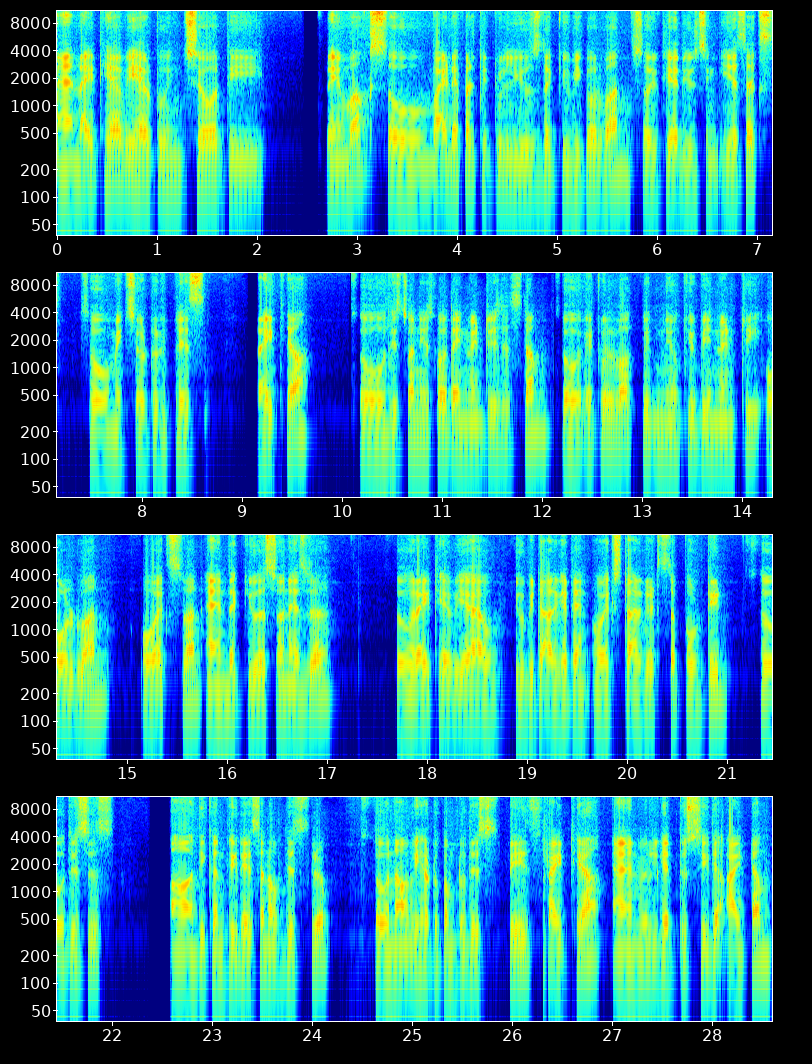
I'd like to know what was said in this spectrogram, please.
and right here we have to ensure the framework. So by default it will use the QB one. So if you are using ESX so make sure to replace right here. So this one is for the inventory system. So it will work with new QB inventory old one OX1 and the QS1 as well. So right here we have QB target and OX target supported. So this is uh, the configuration of this script. So now we have to come to this page right here and we'll get to see the item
